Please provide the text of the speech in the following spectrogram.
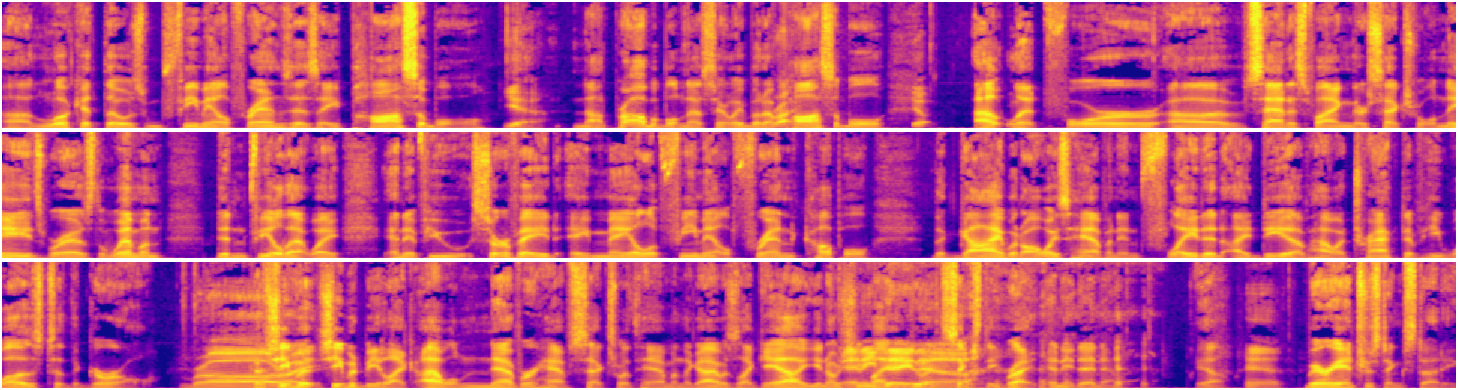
uh, look at those female friends as a possible, Yeah. not probable necessarily, but a Right. possible Yep. Outlet for uh, satisfying their sexual needs, whereas the women didn't feel that way. And if you surveyed a male female friend couple, the guy would always have an inflated idea of how attractive he was to the girl. Bro. Because she would she would be like, I will never have sex with him, and the guy was like, Yeah, you know, she Any might do now. it sixty, right? Any day now. Yeah, Yeah. very interesting study.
